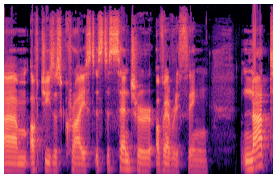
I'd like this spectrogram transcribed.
um, of Jesus Christ is the center of everything. Not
